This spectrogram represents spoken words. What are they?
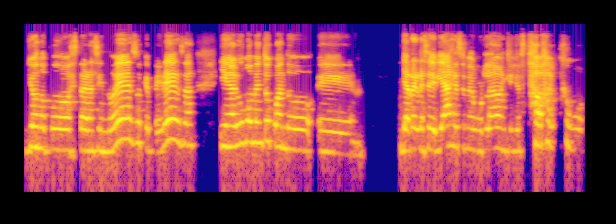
yo no puedo estar haciendo eso, qué pereza. Y en algún momento cuando eh, ya regresé de viaje, se me burlaban que yo estaba como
